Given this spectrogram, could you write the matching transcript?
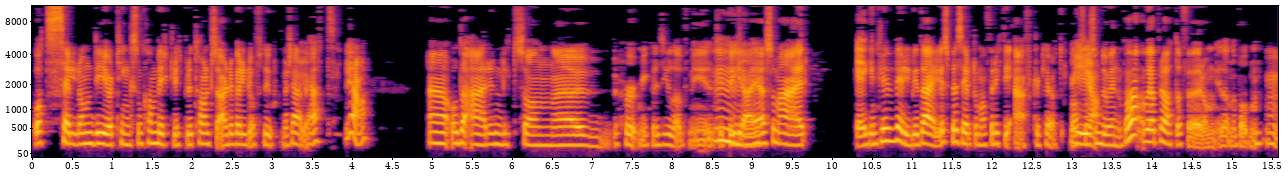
og at selv om de gjør ting som kan virke litt brutalt, så er det veldig ofte gjort med kjærlighet. Ja. Eh, og det er en litt sånn uh, hurt me because you love me-type Mm. greie, som er egentlig veldig deilig, spesielt om man får riktig aftercare, også, Ja. som du var inne på, og vi har prata før om i denne poden. Mm.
